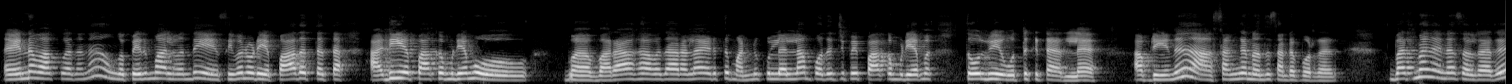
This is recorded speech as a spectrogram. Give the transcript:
என்ன வாக்குவாதம்னா அவங்க பெருமாள் வந்து என் சிவனுடைய பாதத்தை த அடியை பார்க்க முடியாம ஓ- வராக அவதாரம்லாம் எடுத்து மண்ணுக்குள்ளெல்லாம் புதைச்சி போய் பார்க்க முடியாம தோல்வியை ஒத்துக்கிட்டார்ல அப்படின்னு சங்கன் வந்து சண்டை போடுறாரு. பத்மன் என்ன சொல்றாரு?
